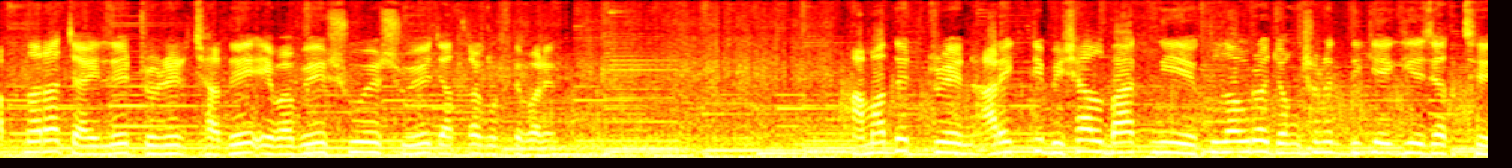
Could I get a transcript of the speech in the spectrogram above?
আপনারা চাইলে ট্রেনের ছাদে এভাবে শুয়ে শুয়ে যাত্রা করতে পারেন। আমাদের ট্রেন আরেকটি বিশাল বাঘ নিয়ে কুলাউড়া জংশনের দিকে এগিয়ে যাচ্ছে।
